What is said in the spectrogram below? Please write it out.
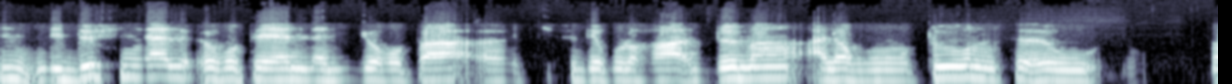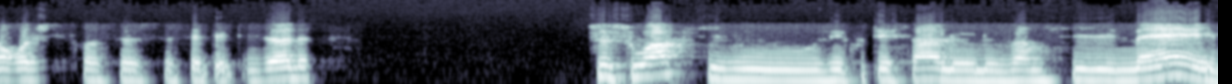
les deux finales européennes, la Ligue Europa, qui se déroulera demain à l'heure où on tourne, où on enregistre cet épisode. Ce soir, si vous écoutez ça le, 26 mai,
